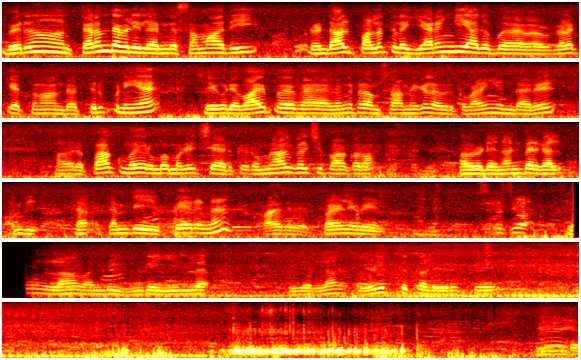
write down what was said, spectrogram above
வெறும் திறந்த வெளியில் இருந்த சமாதி ரெண்டு ஆள் பள்ளத்தில் இறங்கி அதை வ- விளக்கேற்றணும் அந்த திருப்பணியை செய்யக்கூடிய வாய்ப்பை வெங்கட்ராம சாமிகள் அவருக்கு வழங்கியிருந்தார். அவரை பார்க்கும்போது ரொம்ப மகிழ்ச்சியாக இருக்குது ரொம்ப நாள் கழித்து பார்க்குறோம். அவருடைய நண்பர்கள் தம்பி த தம்பி பேர் என்ன? பழனிவேல். பழனிவேல். தூண்லாம் வந்து இங்கே இல்லை. இதெல்லாம் எழுத்துக்கள் இருக்குது இந்த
